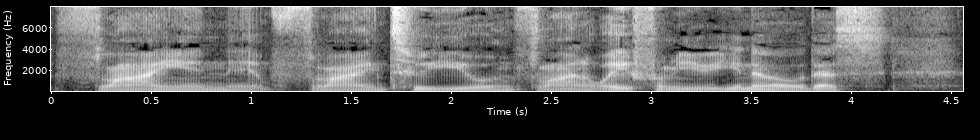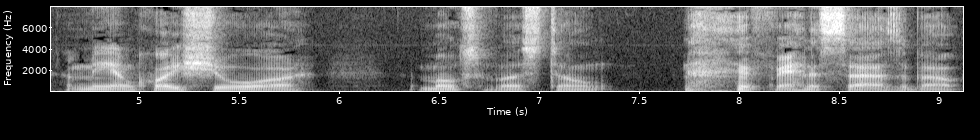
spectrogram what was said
flying and flying to you and flying away from you you know that's i mean i'm quite sure most of us don't fantasize about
